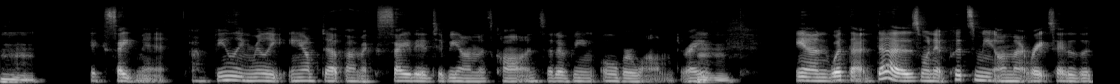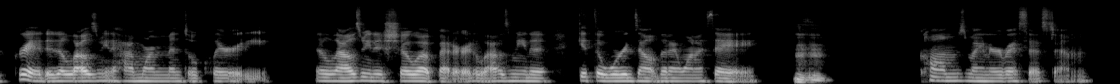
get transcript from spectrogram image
mm-hmm. excitement i'm feeling really amped up i'm excited to be on this call instead of being overwhelmed right mm-hmm. and what that does when it puts me on that right side of the grid it allows me to have more mental clarity it allows me to show up better it allows me to get the words out that i want to say mm-hmm. calms my nervous system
